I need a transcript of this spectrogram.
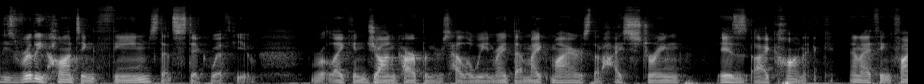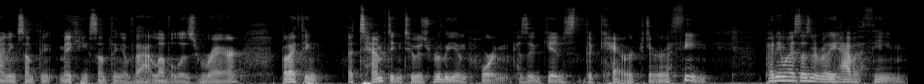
these really haunting themes that stick with you. like in John Carpenter's Halloween, right? That Mike Myers, that high string is iconic. And I think finding something, making something of that level is rare. But I think attempting to is really important because it gives the character a theme. Pennywise doesn't really have a theme,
